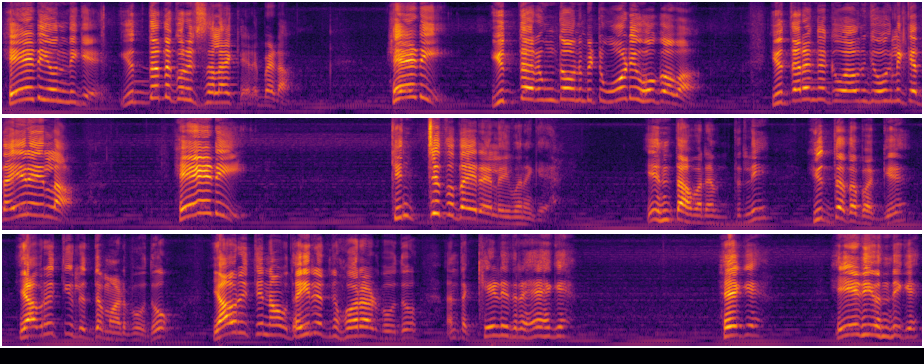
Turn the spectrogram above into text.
ಹೇಡಿಯೊಂದಿಗೆ ಯುದ್ಧದ ಕುರಿತು ಸಲಹೆ ಕೇಳಬೇಡ. ಹೇಡಿ ಯುದ್ಧ ರಂಗವನ್ನು ಬಿಟ್ಟು ಓಡಿ ಹೋಗುವವ. ಯುದ್ಧರಂಗಕ್ಕೆ ಅವನಿಗೆ ಹೋಗಲಿಕ್ಕೆ ಧೈರ್ಯ ಇಲ್ಲ. ಹೇಳಿ. ಕಿಂಚಿತ ಧೈರ್ಯ ಇಲ್ಲ ಇವನಿಗೆ. ಇಂಥವನಲ್ಲಿ ಯುದ್ಧದ ಬಗ್ಗೆ ಯಾವ ರೀತಿ ಯುದ್ಧ ಮಾಡ್ಬೋದು, ಯಾವ ರೀತಿ ನಾವು ಧೈರ್ಯದಿಂದ ಹೋರಾಡ್ಬೋದು ಅಂತ ಕೇಳಿದರೆ ಹೇಗೆ? ಹೇಗೆ? ಹೇಡಿಯೊಂದಿಗೆ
